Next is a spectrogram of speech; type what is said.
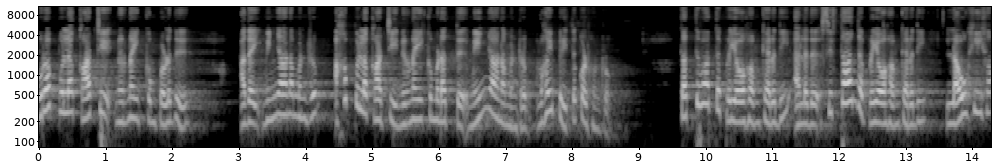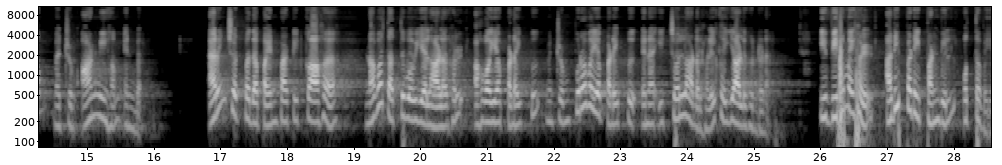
புறப்புல காட்சி நிர்ணயிக்கும் பொழுது அதை விஞ்ஞானம் என்றும் அகப்புல காட்சி நிர்ணயிக்கும் இடத்து மெய்ஞானம் என்றும் வகைப்பிரித்துக் கொள்கின்றோம். தத்துவார்த்த பிரயோகம் கருதி அல்லது சித்தாந்த பிரயோகம் கருதி லௌகீகம் மற்றும் ஆன்மீகம் என்பர். அறிஞ்சொற்பத பயன்பாட்டிற்காக நவ தத்துவவியலாளர்கள் அகவய படைப்பு மற்றும் புறவய படைப்பு என இச்சொல்லாடல்களை கையாளுகின்றனர். இவ்விருமைகள் அடிப்படை பண்பில் ஒத்தவை.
